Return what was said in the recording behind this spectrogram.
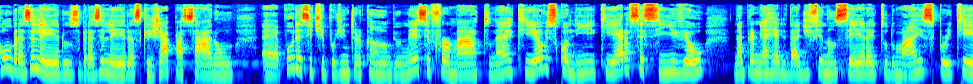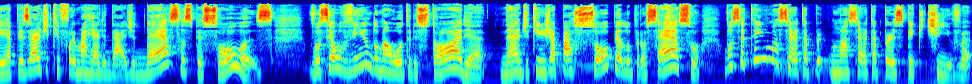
com brasileiros, brasileiras que já passaram é, por esse tipo de intercâmbio, nesse formato, né, que eu escolhi, que era acessível, né, para minha realidade financeira e tudo mais, porque apesar de que foi uma realidade dessas pessoas, você ouvindo uma outra história, né, de quem já passou pelo processo, você tem uma certa, uma certa perspectiva,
